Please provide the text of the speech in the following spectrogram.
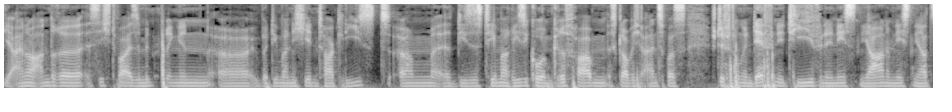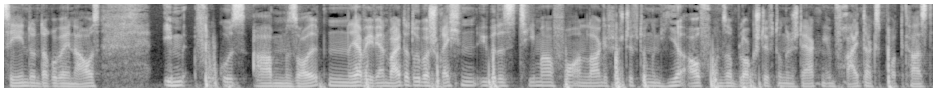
die eine oder andere Sichtweise mitbringen, äh, über die man nicht jeden Tag liest. Ähm, dieses Thema Risiko im Griff haben ist, glaube ich, eins, was Stiftungen definitiv in den nächsten Jahren, im nächsten Jahrzehnt und darüber hinaus im Fokus haben sollten. Ja, wir werden weiter darüber sprechen, über das Thema Voranlage für Stiftungen hier auf unserem Blog Stiftungen stärken im Freitagspodcast.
